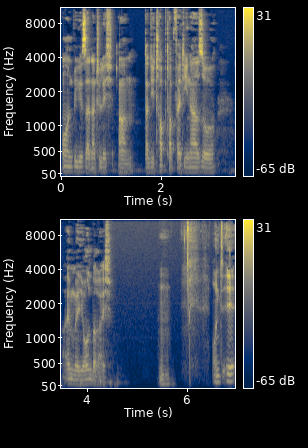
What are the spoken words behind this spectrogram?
Und wie gesagt, natürlich ähm, dann die Top-Top-Verdiener so im Millionenbereich. Mhm. Und äh,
